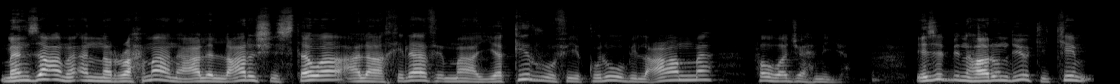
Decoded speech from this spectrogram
Men za'ame enne'r rahmane alel arş isteva ala hilafi ma yakirru fi kulubil amme fehuve cehmiyyü. Yezid bin Harun diyor ki kim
